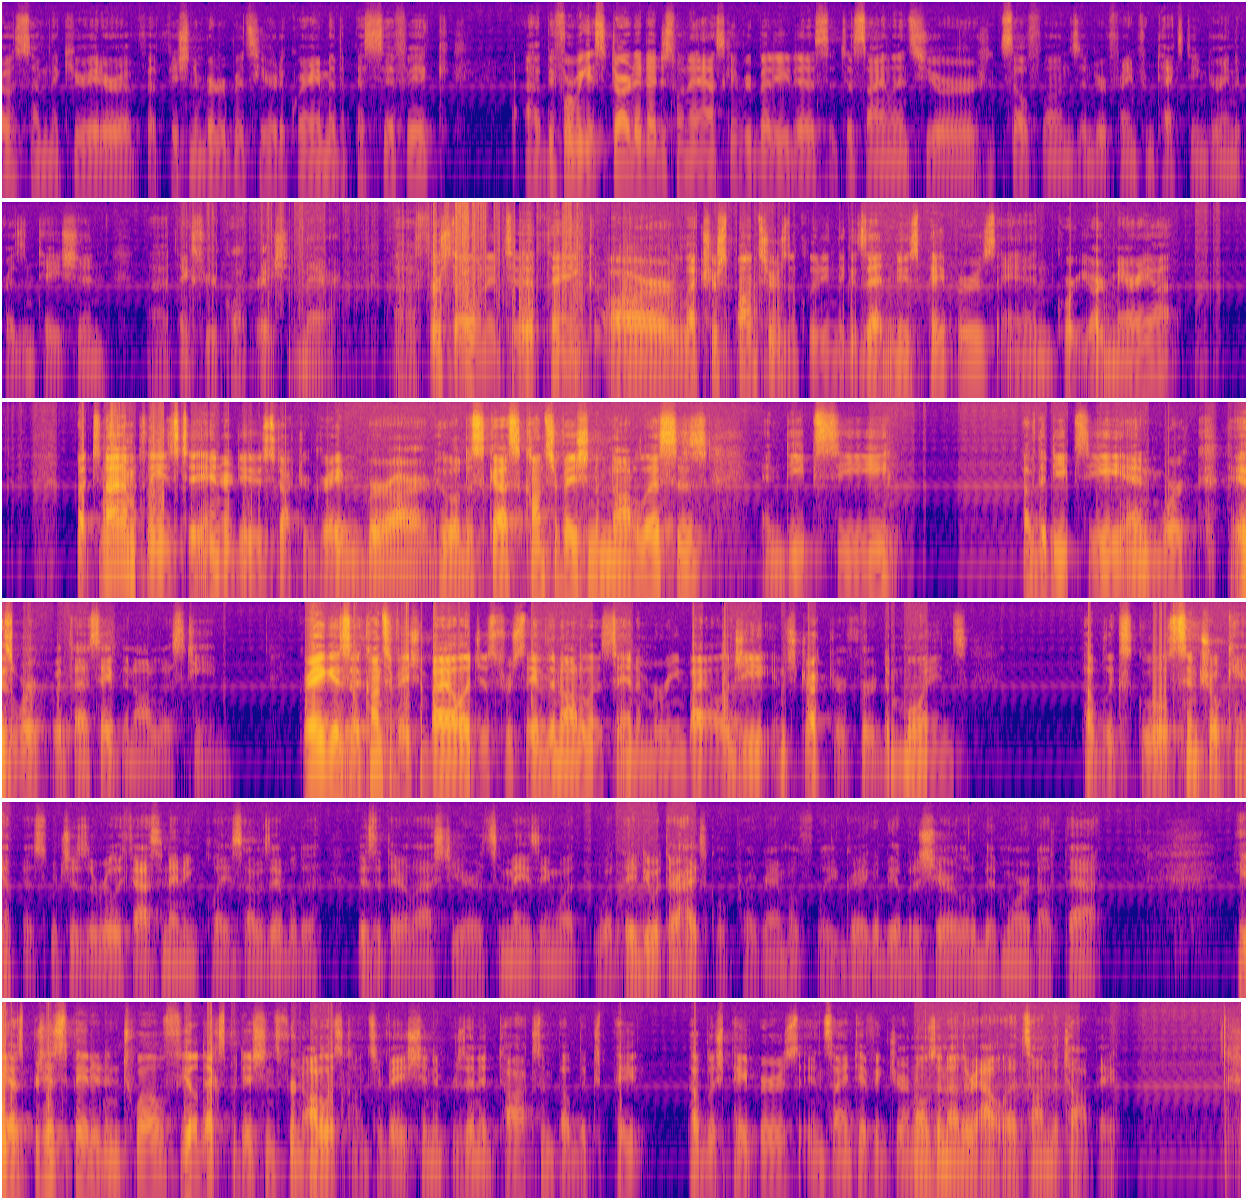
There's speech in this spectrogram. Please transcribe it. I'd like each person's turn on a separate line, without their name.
I'm the curator of uh, fish and invertebrates here at Aquarium of the Pacific. Uh, before we get started, I just want to ask everybody to, to silence your cell phones and refrain from texting during the presentation. Uh, thanks for your cooperation there. Uh, first, I wanted to thank our lecture sponsors, including the Gazette newspapers and Courtyard Marriott. But tonight I'm pleased to introduce Dr. Greg Barord, who will discuss conservation of nautiluses and deep sea, of the deep sea, and work, his work with the Save the Nautilus team. Greg is a conservation biologist for Save the Nautilus and a marine biology instructor for Des Moines Public Schools Central Campus, which is a really fascinating place. I was able to visit there last year. It's amazing what, what they do with their high school program. Hopefully Greg will be able to share a little bit more about that. He has participated in 12 field expeditions for nautilus conservation and presented talks and published, pa- published papers in scientific journals and other outlets on the topic.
